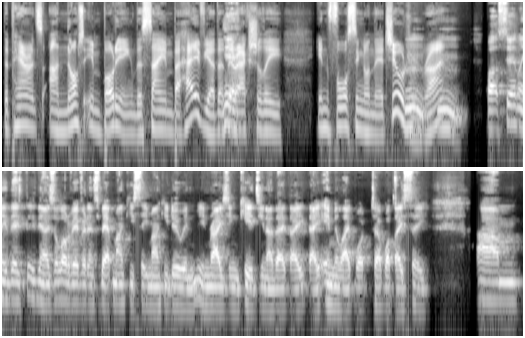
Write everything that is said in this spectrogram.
the parents are not embodying the same behavior that yeah. they're actually enforcing on their children, mm, right? Mm. Well, certainly there's, you know, there's a lot of evidence about monkey see, monkey do in, in raising kids. You know, they, they, they emulate what, uh, what they see. Um,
